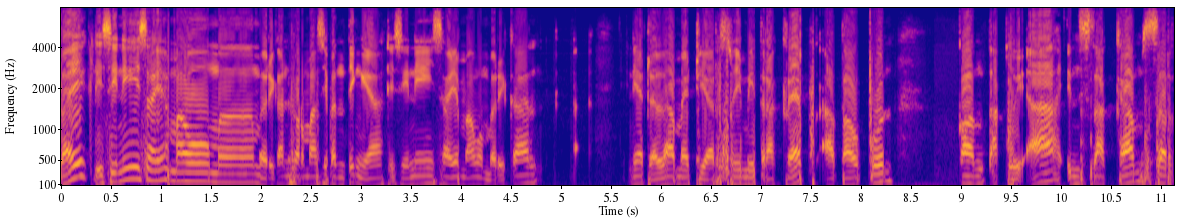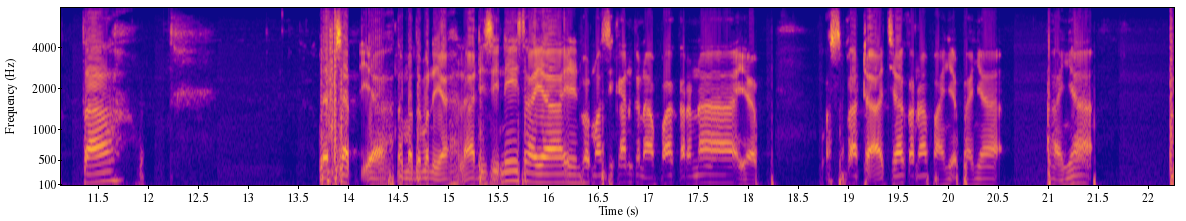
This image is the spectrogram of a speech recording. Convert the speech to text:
Baik, di sini saya mau memberikan informasi penting ya. Di sini saya mau memberikan ini adalah media resmi Mitra Grab ataupun kontak WA, Instagram serta website ya, teman-teman ya. Nah, di sini saya informasikan kenapa? Karena ya waspada aja karena banyak-banyak banyak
